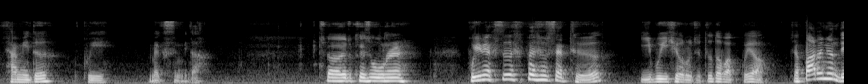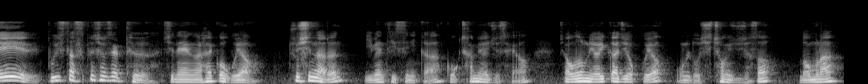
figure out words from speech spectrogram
샤미드 V 맥스입니다. 자 이렇게 해서 오늘 V 맥스 스페셜 세트 EV 히어로즈 뜯어봤고요. 자 빠르면 내일 V스타 스페셜 세트 진행을 할 거고요. 출시 날은 이벤트 있으니까 꼭 참여해 주세요. 자 오늘은 여기까지였고요. 오늘도 시청해 주셔서 너무나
